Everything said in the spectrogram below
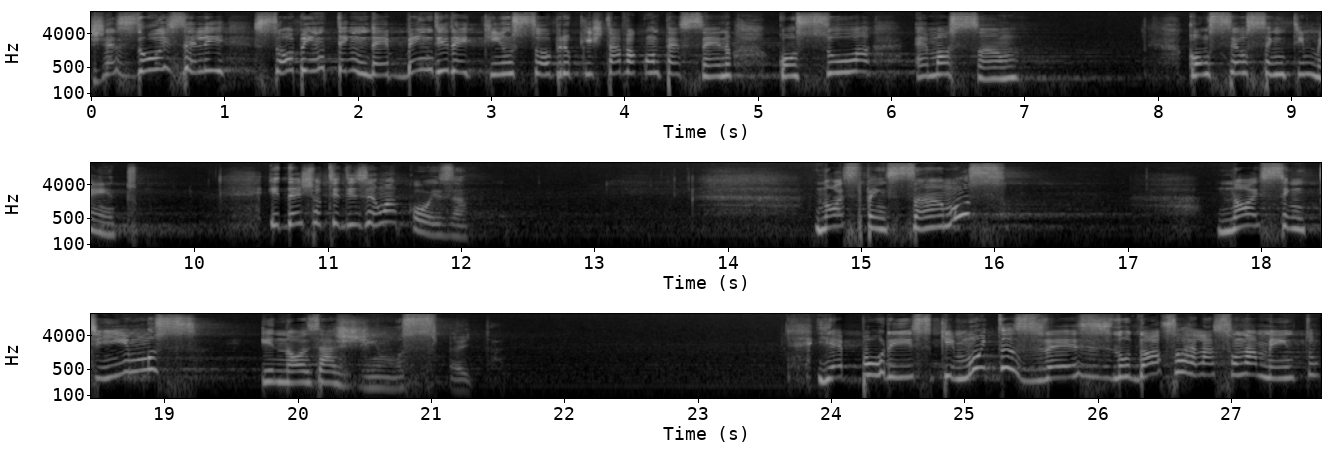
Jesus, ele soube entender bem direitinho sobre o que estava acontecendo com sua emoção, com seu sentimento. E deixa eu te dizer uma coisa. Nós pensamos, nós sentimos e nós agimos. Eita. E é por isso que muitas vezes no nosso relacionamento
